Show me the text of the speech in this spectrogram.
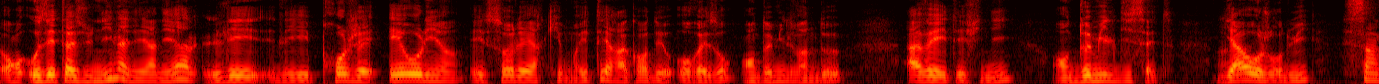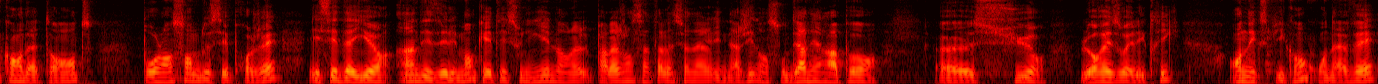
aux États-Unis, l'année dernière, les, les, projets éoliens et solaires qui ont été raccordés au réseau en 2022 avaient été finis en 2017. Il y a aujourd'hui 5 ans d'attente pour l'ensemble de ces projets. Et c'est d'ailleurs un des éléments qui a été souligné par l'Agence internationale de l'énergie dans son dernier rapport euh, sur le réseau électrique, en expliquant qu'on avait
